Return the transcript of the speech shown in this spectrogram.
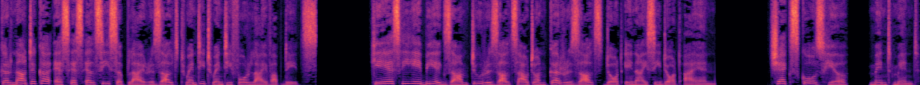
Karnataka SSLC Supply Result 2024 Live Updates. KSEAB Exam 2 results out on karresults.nic.in. Check scores here, Mint Mint.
